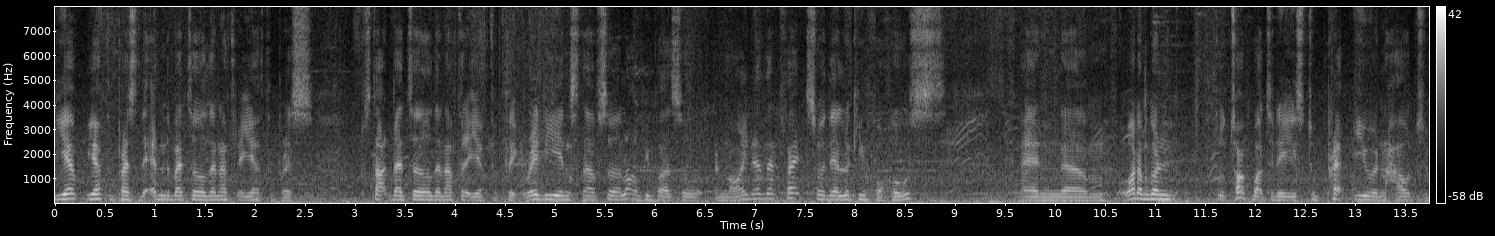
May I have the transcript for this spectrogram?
you have, you have to press the end of the battle, then after that you have to press start battle, then after that you have to click ready and stuff, so a lot of people are so annoyed at that fact, so they're looking for hosts, and um, what I'm going to talk about today is to prep you on how to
